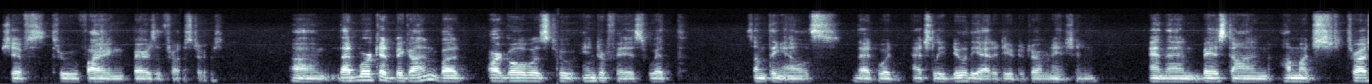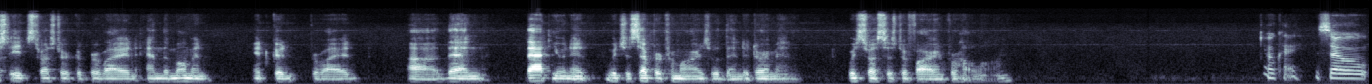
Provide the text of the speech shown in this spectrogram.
shifts through firing pairs of thrusters. Um, that work had begun, but our goal was to interface with something else that would actually do the attitude determination. And then based on how much thrust each thruster could provide and the moment it could provide, uh, then that unit, which is separate from ours, would then determine which thrusters to fire and for how long. Okay, so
